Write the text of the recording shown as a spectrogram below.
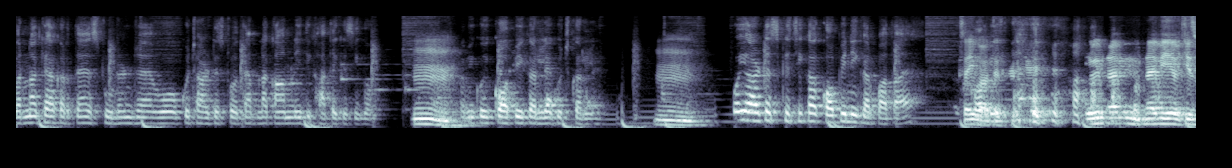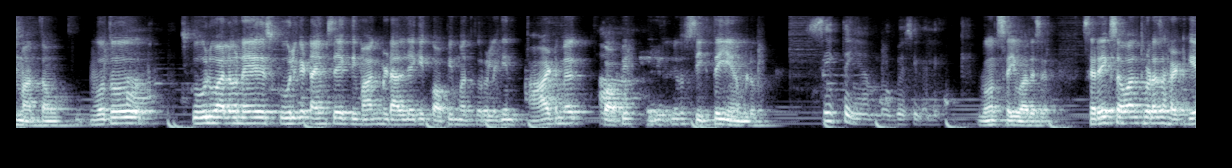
वरना क्या करते हैं स्टूडेंट जो है वो कुछ आर्टिस्ट होते हैं अपना काम नहीं दिखाते किसी को। हम्म। कभी कोई कॉपी कर ले कुछ कर ले। हम्म। कोई आर्टिस्ट किसी का कॉपी नहीं कर पाता है। सही बात है। मैं, मैं भी ये चीज़ मानता हूँ। वो तो। स्कूल वालों ने स्कूल के टाइम से एक दिमाग में डाल दिया कि कॉपी मत करो लेकिन आर्ट में कॉपी हाँ। तो सीखते ही हैं हम लोग। सीखते ही हैं हम लोग बेसिकली बहुत सही बात है सर सर एक सवाल थोड़ा सा हट के।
